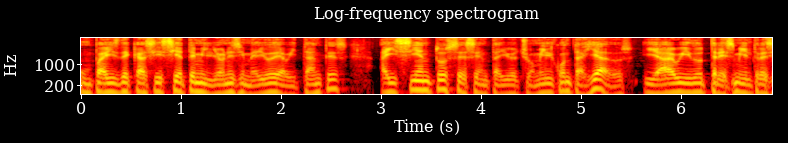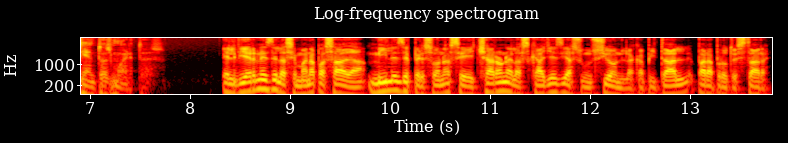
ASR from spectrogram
un país de casi 7 millones y medio de habitantes, hay 168 mil contagiados y ha habido 3.300 muertos. El viernes de la semana pasada, miles de personas se echaron a las calles de Asunción, la capital, para protestar.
